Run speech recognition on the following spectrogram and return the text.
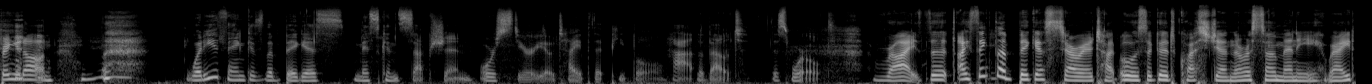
Bring it on. what do you think is the biggest misconception or stereotype that people have about this world? Right. The, I think the biggest stereotype, oh, it's a good question. There are so many, right?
